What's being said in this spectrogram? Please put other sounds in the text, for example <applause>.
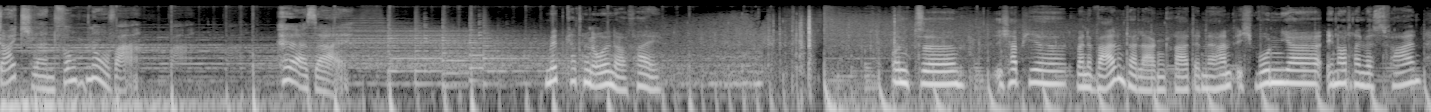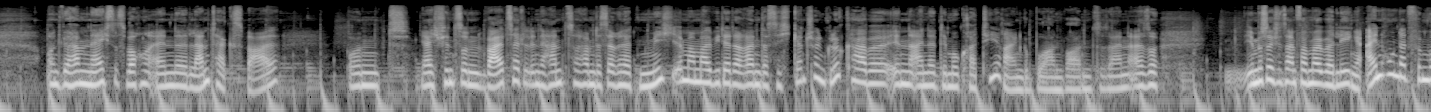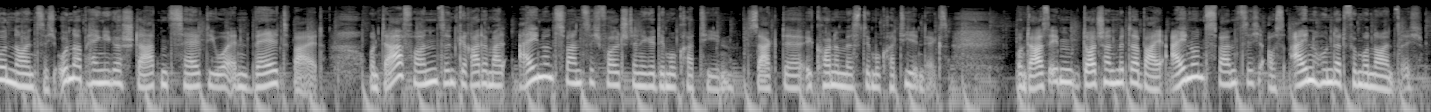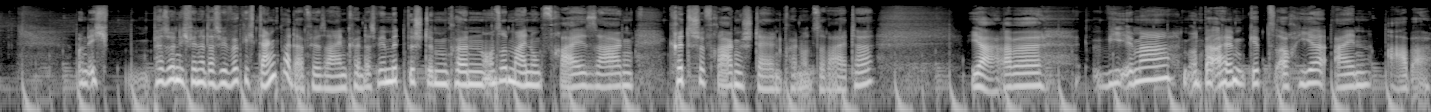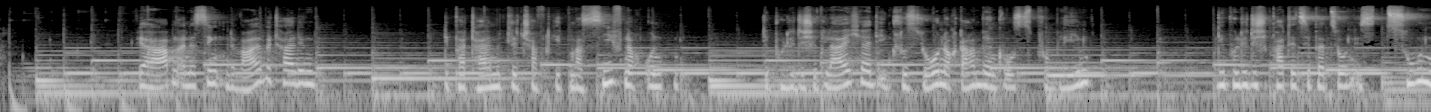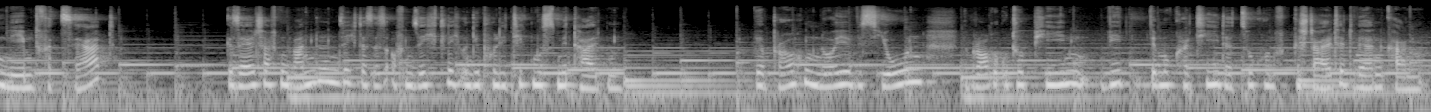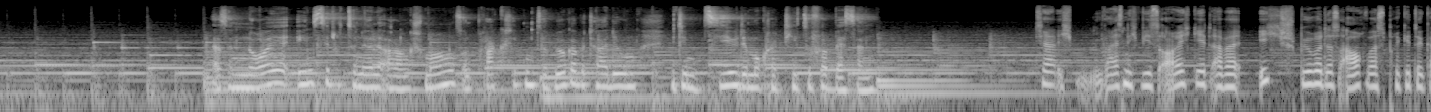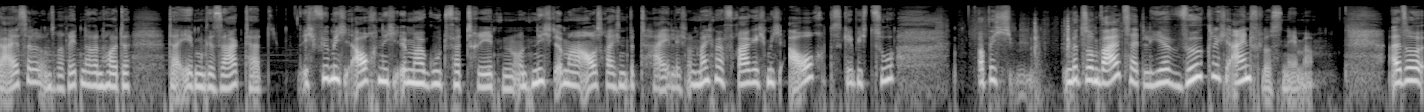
Deutschlandfunk Nova. Hörsaal. Mit Katrin Ohlendorf. Hi. Und äh, ich habe hier meine Wahlunterlagen gerade in der Hand. Ich wohne ja in Nordrhein-Westfalen und wir haben nächstes Wochenende Landtagswahl. Und ja, ich finde, so einen Wahlzettel in der Hand zu haben, das erinnert mich immer mal wieder daran, dass ich ganz schön Glück habe, in eine Demokratie reingeboren worden zu sein. Also ihr müsst euch das einfach mal überlegen. 195 unabhängige Staaten zählt die UN weltweit. Und davon sind gerade mal 21 vollständige Demokratien, sagt der Economist Demokratieindex. Und da ist eben Deutschland mit dabei. 21 aus 195. Und ich persönlich finde, dass wir wirklich dankbar dafür sein können, dass wir mitbestimmen können, unsere Meinung frei sagen, kritische Fragen stellen können und so weiter. Ja, aber wie immer und bei allem gibt es auch hier ein Aber. Wir haben eine sinkende Wahlbeteiligung. Die Parteimitgliedschaft geht massiv nach unten. Die politische Gleichheit, die Inklusion, auch da haben wir ein großes Problem. Die politische Partizipation ist zunehmend verzerrt. Gesellschaften wandeln sich, das ist offensichtlich, und die Politik muss mithalten. Wir brauchen neue Visionen, wir brauchen Utopien, wie Demokratie der Zukunft gestaltet werden kann. Also neue institutionelle Arrangements und Praktiken zur Bürgerbeteiligung mit dem Ziel, Demokratie zu verbessern. Tja, ich weiß nicht, wie es euch geht, aber ich spüre das auch, was Brigitte Geißel, unsere Rednerin heute, da eben gesagt hat ich fühle mich auch nicht immer gut vertreten und nicht immer ausreichend beteiligt. Und manchmal frage ich mich auch, das gebe ich zu, ob ich mit so einem Wahlzettel hier wirklich Einfluss nehme. Also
